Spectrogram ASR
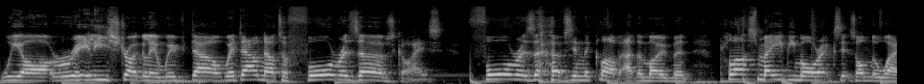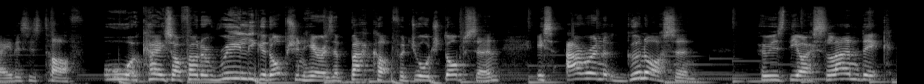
we are really struggling. We've down, we're down now to four reserves, guys four reserves in the club at the moment, plus maybe more exits on the way. This is tough. Oh, okay, so I found a really good option here as a backup for George Dobson. It's Aron Gunnarsson, who is the Icelandic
